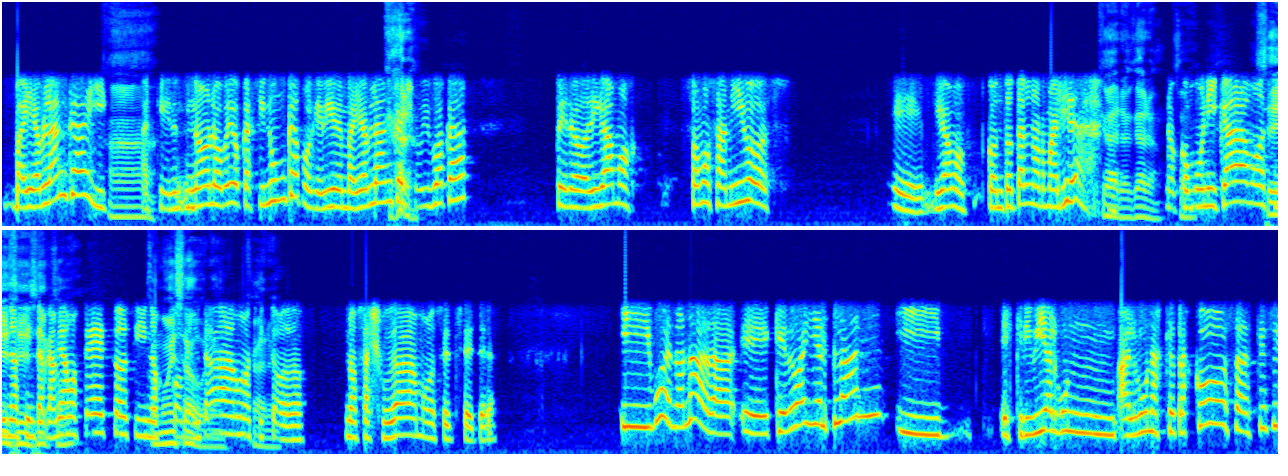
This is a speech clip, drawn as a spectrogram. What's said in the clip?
Bahía Blanca y ah. que no lo veo casi nunca porque vive en Bahía Blanca y yo vivo acá, pero digamos, somos amigos, eh, digamos, con total normalidad. Claro, claro. Nos comunicamos y nos intercambiamos textos y nos comentamos y todo. Nos ayudamos, etcétera. Y bueno, nada, eh, quedó ahí el plan y escribí algún, algunas que otras cosas, qué sé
